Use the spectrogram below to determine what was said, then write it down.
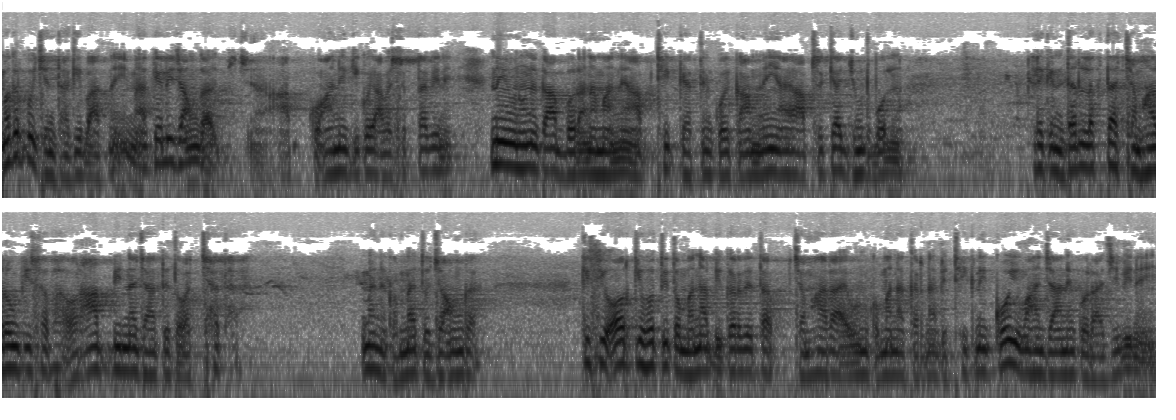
मगर कोई चिंता की बात नहीं। मैं अकेली जाऊँगा। आपको आने की कोई आवश्यकता भी नहीं। नहीं, उन्होंने कहा, आप बुरा ना माने। आप ठीक कहते हैं, कोई काम नहीं आया। आपसे क्या झूठ बोलना? लेकिन डर लगता है चम्हारों की सभा और आप भी न जाते तो अच्छा था। मैंने कहा, मैं तो जाऊँगा। किसी और की होती तो मना भी कर देता। चम्हारा है उनको मना करना भी ठीक नहीं। कोई वहाँ जाने को राज़ी भी नहीं।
